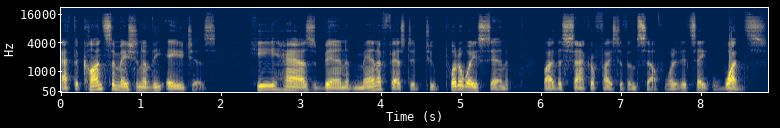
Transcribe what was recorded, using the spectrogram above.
at the consummation of the ages, He has been manifested to put away sin by the sacrifice of himself. What did it say? Once.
